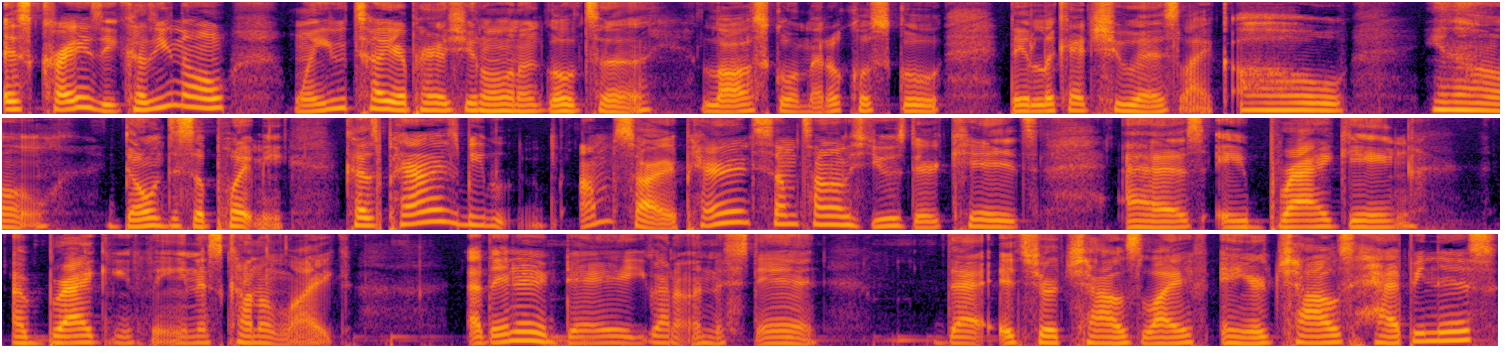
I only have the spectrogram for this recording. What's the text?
it's crazy because you know when you tell your parents you don't want to go to law school, medical school, they look at you as like, oh, you know, don't disappoint me. Because parents be i'm sorry parents sometimes use their kids as a bragging a bragging thing and it's kind of like at the end of the day you got to understand that it's your child's life and your child's happiness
